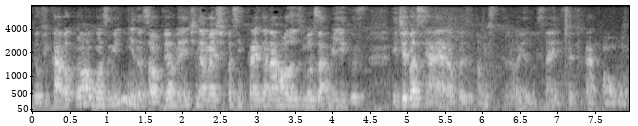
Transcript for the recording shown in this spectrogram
eu ficava com algumas meninas, obviamente, né? Mas, tipo assim, pra enganar a roda dos meus amigos. E, tipo assim, ah, era uma coisa tão estranha, não sei, você ficar com alguma,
